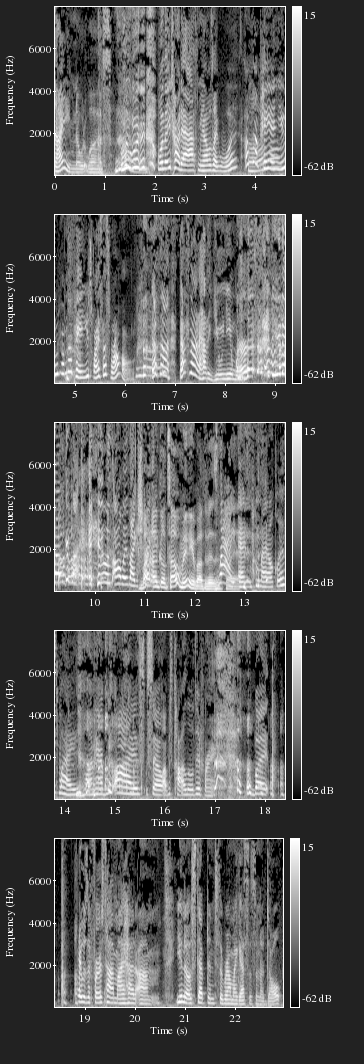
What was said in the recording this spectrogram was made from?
I didn't even know what it was. when they tried to ask me, I was like, "What? I'm not paying you. I'm not paying you twice. That's wrong. That's not. That's not how the union works. you know, 'cause I, it was always like My uncle told me about the business. Right, plan. and my uncle is white, blonde hair, blue eyes, so I was taught a little different. But it was the first time I had, um, you know, stepped into the realm, I guess, as an adult,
